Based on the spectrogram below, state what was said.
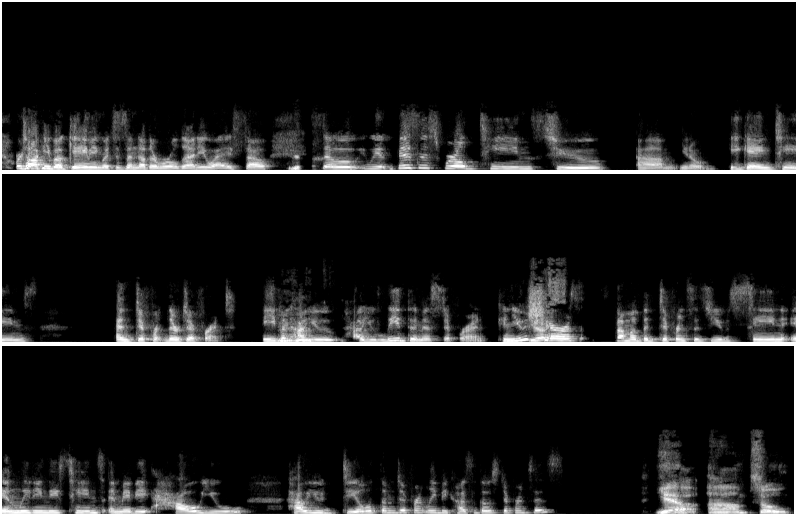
we're talking about gaming, which is another world anyway. So, yeah. so we business world teams to, um, you know, e-game teams and different, they're different. Even mm-hmm. how you, how you lead them is different. Can you yes. share some of the differences you've seen in leading these teams and maybe how you, how you deal with them differently because of those differences? Yeah. Um, so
